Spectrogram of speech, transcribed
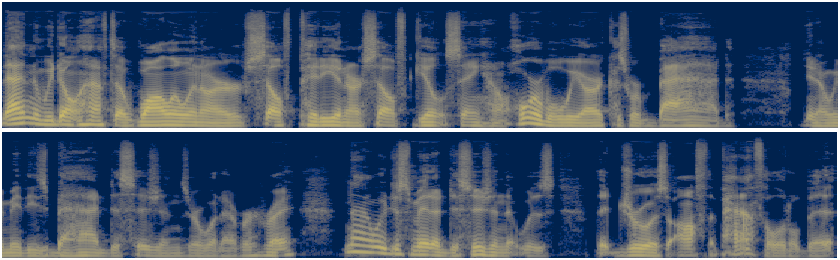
then we don't have to wallow in our self-pity and our self-guilt saying how horrible we are because we're bad. You know, we made these bad decisions or whatever, right? No, we just made a decision that was that drew us off the path a little bit.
